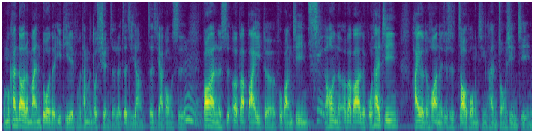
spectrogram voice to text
我们看到了蛮多的 ETF，他们都选择了这几档这几家公司，嗯包含的是二八八一的富邦金，是然后呢二八八的国泰金，还有的话呢就是兆丰金和中信金。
